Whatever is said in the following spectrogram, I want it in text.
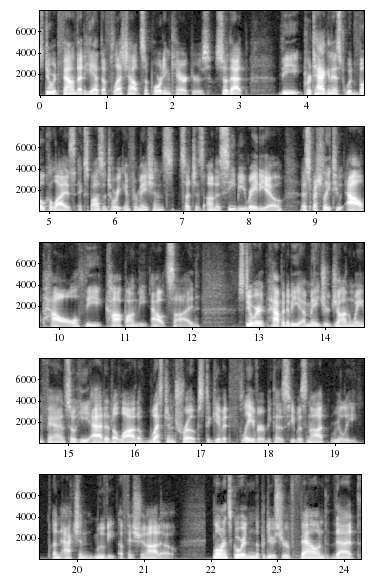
Stuart found that he had to flesh out supporting characters so that the protagonist would vocalize expository information such as on a CB radio, especially to Al Powell, the cop on the outside. Stuart happened to be a major John Wayne fan, so he added a lot of Western tropes to give it flavor because he was not really an action movie aficionado. Lawrence Gordon, the producer, found that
